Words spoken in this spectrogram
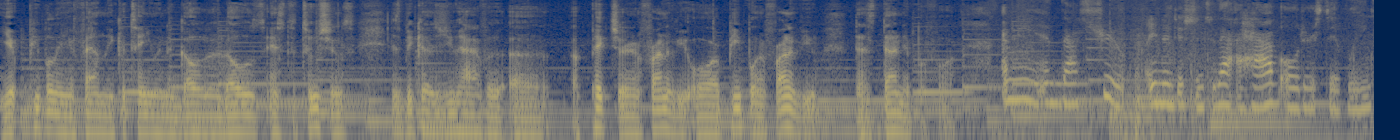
your people in your family continuing to go to those institutions is because you have a, a, a, picture in front of you or people in front of you that's done it before. I mean, and that's true. In addition to that, I have older siblings.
